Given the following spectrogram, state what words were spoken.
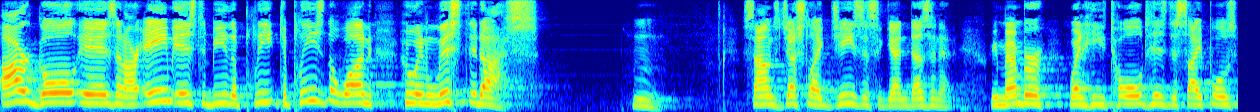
Our goal is and our aim is to be the ple- to please the one who enlisted us. Hmm. Sounds just like Jesus again, doesn't it? Remember when he told his disciples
